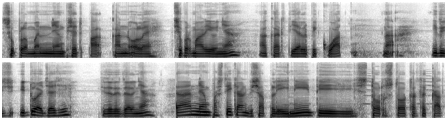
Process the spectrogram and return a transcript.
suplemen yang bisa dipakan oleh Super Mario nya agar dia lebih kuat. Nah itu itu aja sih detail-detailnya. Dan yang pasti kalian bisa beli ini di store-store terdekat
